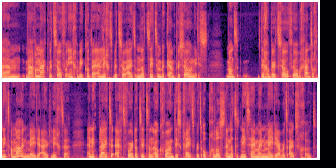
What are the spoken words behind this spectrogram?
Um, waarom maken we het zoveel ingewikkelder en lichten we het zo uit omdat dit een bekend persoon is? Want er gebeurt zoveel, we gaan toch niet allemaal in de media uitlichten. En ik pleit er echt voor dat dit dan ook gewoon discreet wordt opgelost en dat het niet helemaal in de media wordt uitvergroot.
